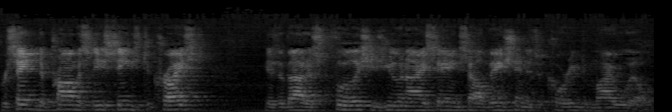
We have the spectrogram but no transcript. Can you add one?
For Satan to promise these things to Christ is about as foolish as you and I saying salvation is according to my will,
